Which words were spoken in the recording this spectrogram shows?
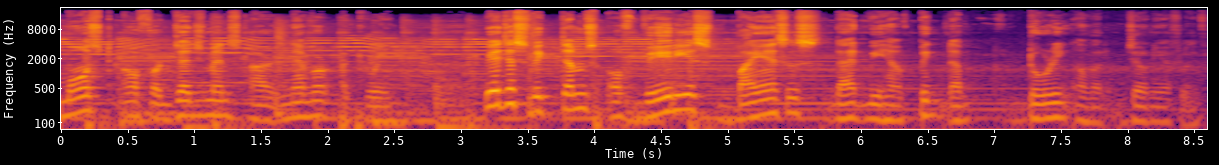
most of our judgments are never accurate. We are just victims of various biases that we have picked up during our journey of life.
